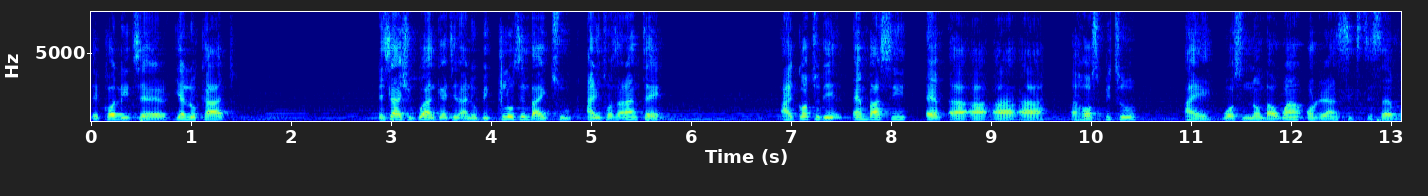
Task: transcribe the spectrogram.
they call it a yellow card. They said I should go and get it, and it will be closing by two, and it was around ten. I got to the embassy, uh, uh, uh, uh, hospital. I was number one hundred and sixty-seven.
